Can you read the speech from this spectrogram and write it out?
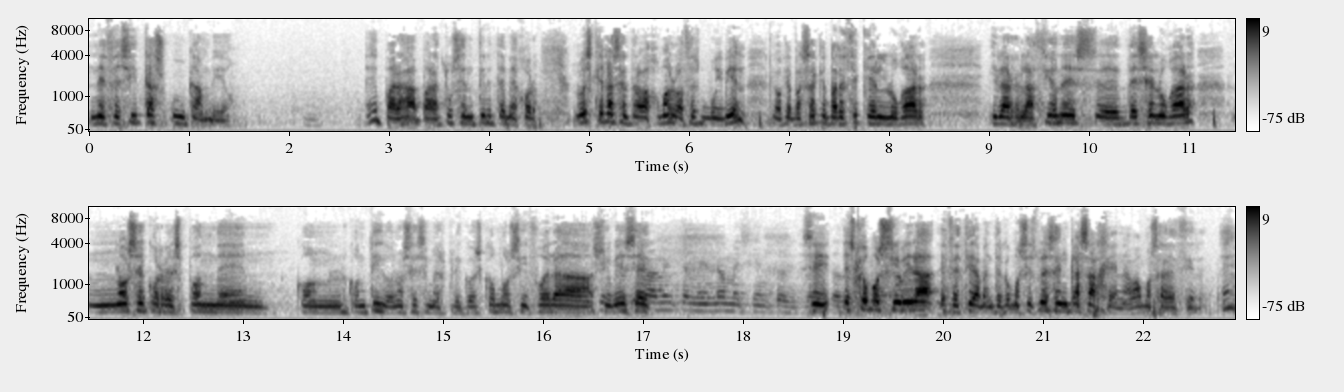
necesitas un cambio ¿eh? para, para tú sentirte mejor. No es que hagas el trabajo mal, lo haces muy bien. Lo que pasa es que parece que el lugar y las relaciones eh, de ese lugar no se corresponden con, contigo. No sé si me explico. Es como si fuera, si hubiese... Me- no me siento Sí, es como si hubiera, efectivamente, como si estuviese en casa ajena, vamos a decir. ¿eh?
